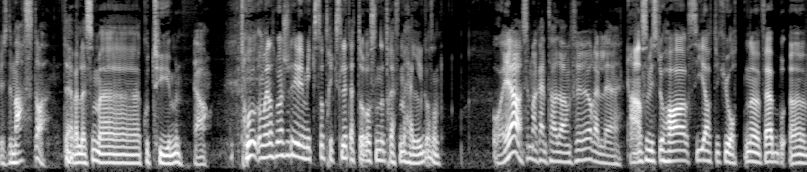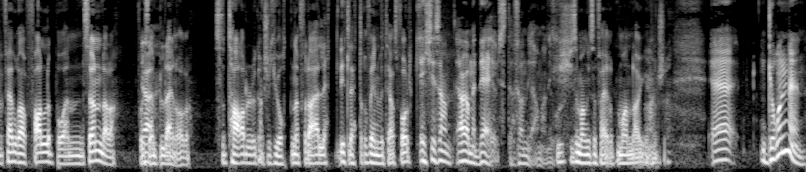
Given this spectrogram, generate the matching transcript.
1. mars, da. Det er vel det som er kutymen. Ja. Jeg tror, jeg tror kanskje de mikser og trikser litt etter åssen det treffer med helg og sånn. Å ja, så man kan ta dagen før, eller Ja, altså Hvis du har, si at 28. Februar, eh, februar faller på en søndag, da, for Ja. eksempel det ene året, så tar du det kanskje 28., for da er det lett, litt lettere å få invitert folk. Ikke sant? Ja, ja, men det er jo sånn gjør man jo. Ikke så mange som feirer på mandag, kanskje. Eh, grunnen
